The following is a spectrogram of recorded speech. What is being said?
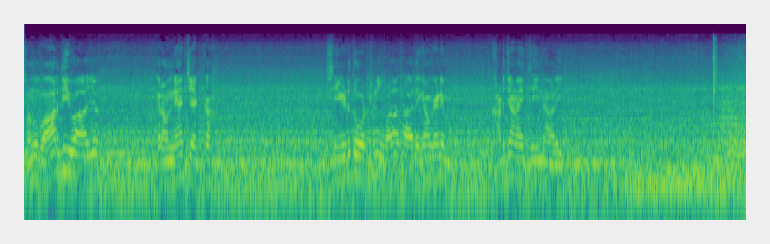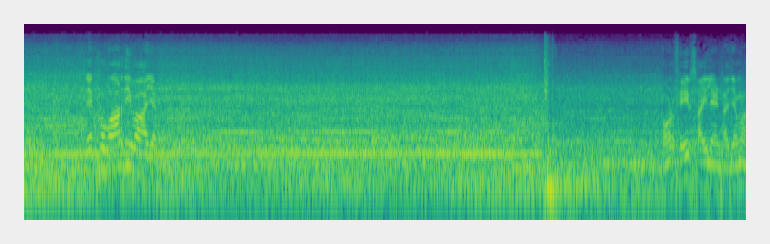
ਸਾਨੂੰ ਬਾਹਰ ਦੀ ਆਵਾਜ਼ ਕਰਾਉਂਦੇ ਆ ਚੈੱਕ ਸੀਟ ਤੋਂ ਉੱਠ ਨਹੀਂ ਬੜਾ ਸਕਦੇ ਕਿਉਂਕਿ ਇਹਨੇ ਖੜ ਜਾਣਾ ਇੱਥੇ ਹੀ ਨਾਲ ਹੀ। ਦੇਖੋ, ਬਾਹਰ ਦੀ ਆਵਾਜ਼ ਹੁਣ ਫੇਰ ਸਾਇਲੈਂਟ ਆ ਜਮਾ।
